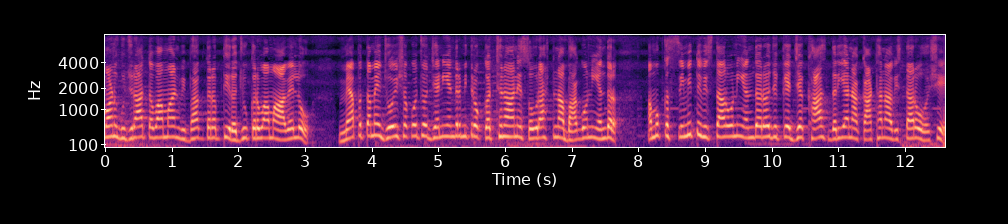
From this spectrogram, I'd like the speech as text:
પણ ગુજરાત હવામાન વિભાગ તરફથી રજૂ કરવામાં આવેલો મેપ તમે જોઈ શકો છો. જેની અંદર મિત્રો કચ્છના અને સૌરાષ્ટ્રના ભાગોની અંદર અમુક સીમિત વિસ્તારોની અંદર જ કે જે ખાસ દરિયાના કાંઠાના વિસ્તારો હશે,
